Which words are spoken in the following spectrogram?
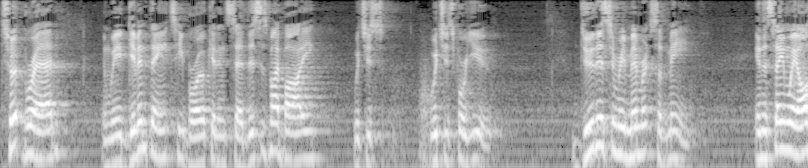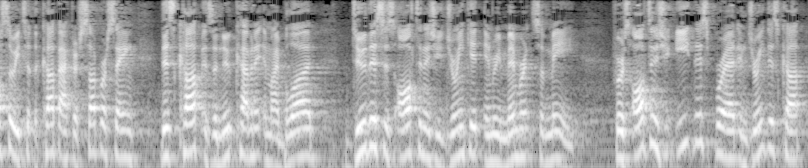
took bread, and when he had given thanks, he broke it and said, this is my body, which is, which is for you. Do this in remembrance of me. In the same way also he took the cup after supper saying, this cup is a new covenant in my blood. Do this as often as you drink it in remembrance of me. For as often as you eat this bread and drink this cup,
